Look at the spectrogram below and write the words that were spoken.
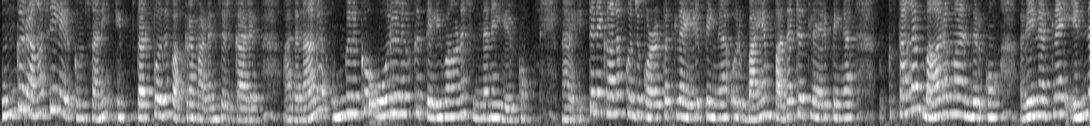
உங்க ராசியில இருக்கும் சனி இப் தற்போது வக்ரம் அடைஞ்சிருக்காரு. அதனால உங்களுக்கு ஓரளவுக்கு தெளிவான சிந்தனை இருக்கும். இத்தனை காலம் கொஞ்சம் குழப்பத்துல இருப்பீங்க. ஒரு பயம் பதட்டத்துல இருப்பீங்க. தலை பாரமாக இருந்திருக்கும். அதே நேரத்தில் என்ன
